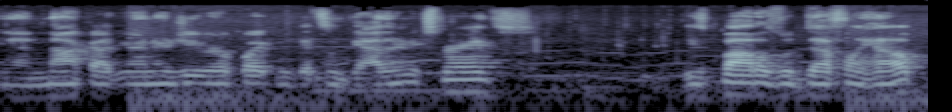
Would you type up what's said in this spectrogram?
you know, knock out your energy real quick and get some gathering experience, these bottles would definitely help.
